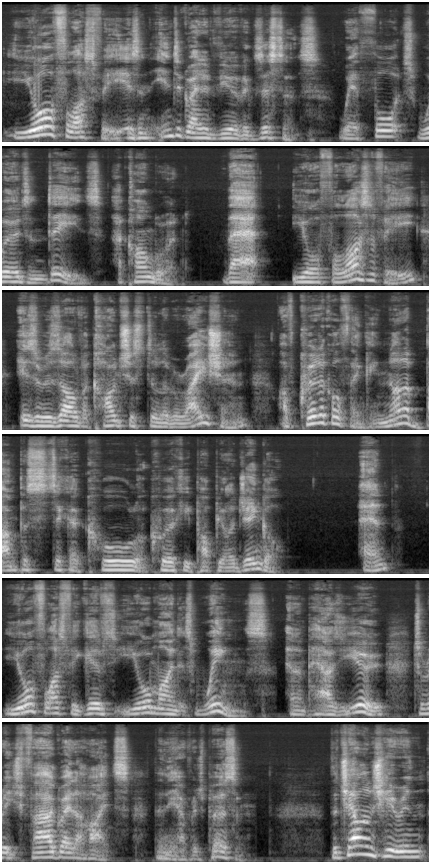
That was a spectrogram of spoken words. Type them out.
your philosophy is an integrated view of existence where thoughts, words, and deeds are congruent. That your philosophy is a result of a conscious deliberation of critical thinking, not a bumper sticker, cool, or quirky popular jingle. And your philosophy gives your mind its wings and empowers you to reach far greater heights than the average person. The challenge herein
